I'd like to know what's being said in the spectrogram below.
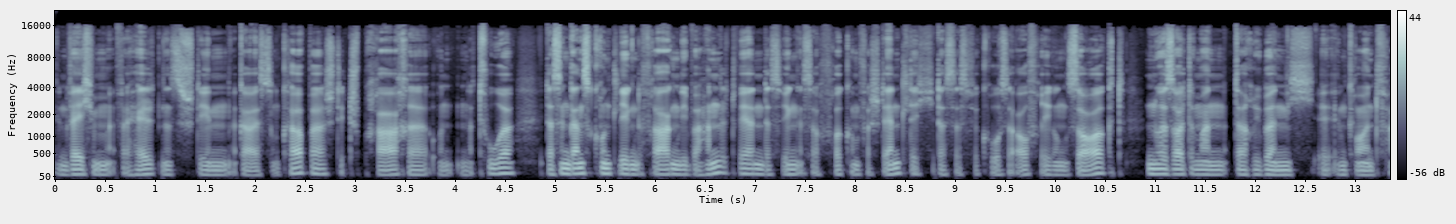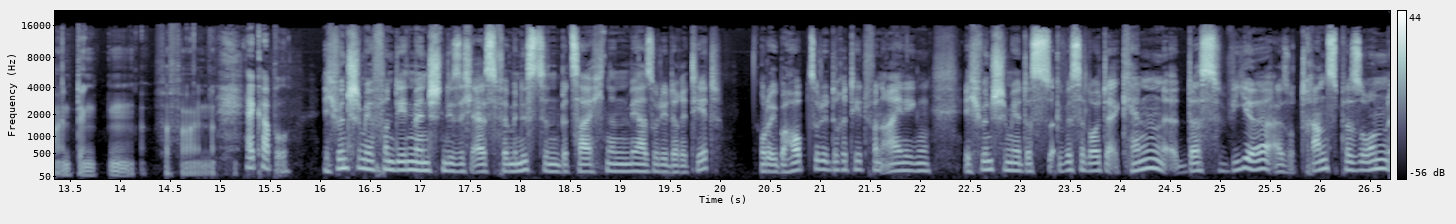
in welchem Verhältnis stehen Geist und Körper, steht Sprache und Natur. Das sind ganz grundlegende Fragen, die behandelt werden. Deswegen ist auch vollkommen verständlich, dass das für große Aufregung sorgt. Nur sollte man darüber nicht äh, in Freund-Feind-Denken verfallen. Herr Kapo. Ich wünsche mir von den Menschen, die sich als Feministin bezeichnen, mehr Solidarität oder überhaupt Solidarität von einigen. Ich wünsche mir, dass gewisse Leute erkennen, dass wir, also Transpersonen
